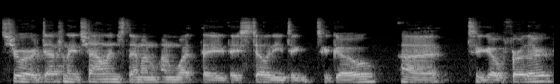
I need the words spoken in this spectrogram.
sure definitely challenge them on, on what they, they still need to, to go uh, to go further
